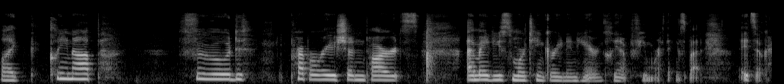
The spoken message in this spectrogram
like cleanup, food, preparation parts. I may do some more tinkering in here and clean up a few more things, but it's okay.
